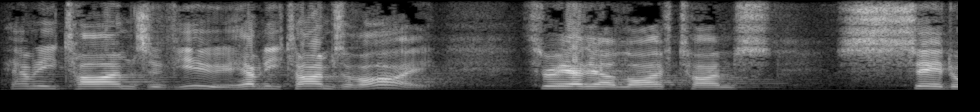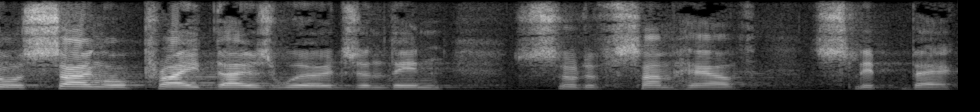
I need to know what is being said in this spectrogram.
How many times have you, how many times have I, throughout our lifetimes, said or sung or prayed those words and then sort of somehow slipped back.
